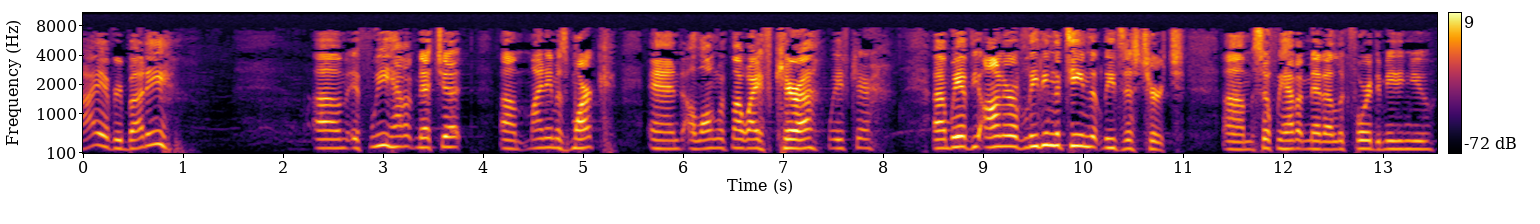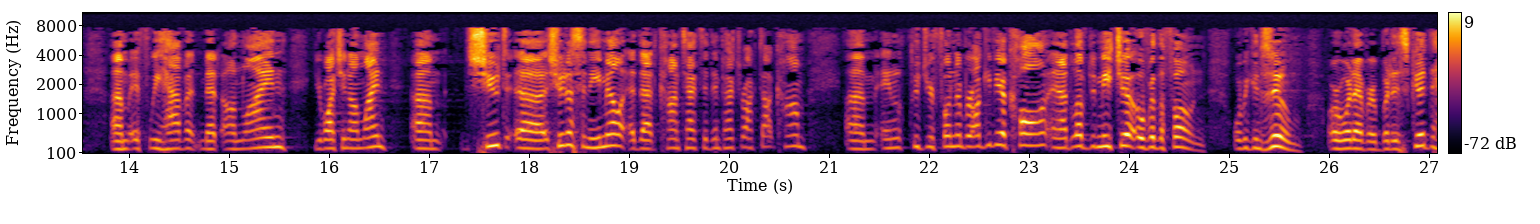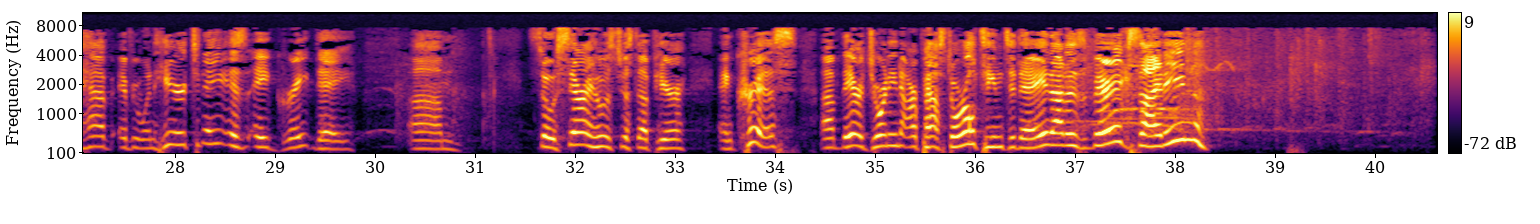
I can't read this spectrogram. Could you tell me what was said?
Hi, everybody. Um, if we haven't met yet, um, my name is Mark, and along with my wife, Kara, wave Kara, um, we have the honor of leading the team that leads this church. Um, so if we haven't met, I look forward to meeting you. Um, if we haven't met online, you're watching online, um, shoot uh, shoot us an email at that contact at impactrock.com um, and include your phone number. I'll give you a call, and I'd love to meet you over the phone, or we can Zoom or whatever. But it's good to have everyone here. Today is a great day. Um, so Sarah, who was just up here, and Chris, uh, they are joining our pastoral team today. That is very exciting.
